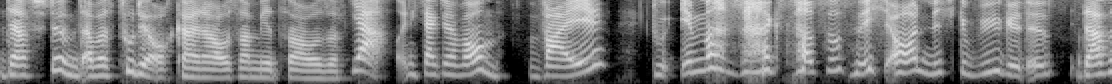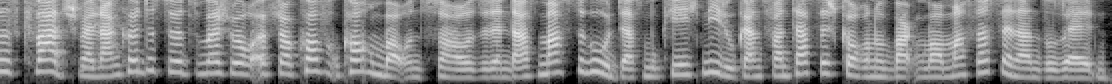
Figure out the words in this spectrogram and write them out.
Das stimmt, aber es tut ja auch keiner außer mir zu Hause. Ja, und ich sag dir warum. Weil du immer sagst, dass es nicht ordentlich gebügelt ist. Das ist Quatsch, weil dann könntest du ja zum Beispiel auch öfter ko kochen bei uns zu Hause, denn das machst du gut. Das mokiere ich nie. Du kannst fantastisch kochen und backen. Warum machst du das denn dann so selten?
